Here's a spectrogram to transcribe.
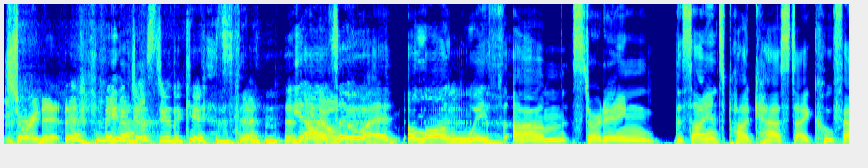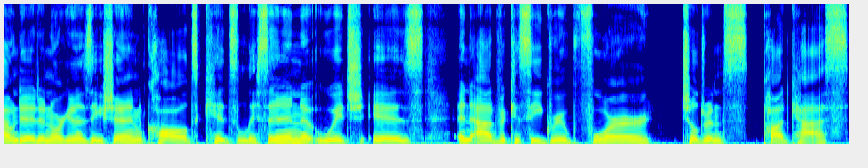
shorten it. Maybe yeah. just do the kids then. Yeah. You know. So, uh, along with um, starting the science podcast, I co founded an organization called Kids Listen, which is an advocacy group for children's podcasts.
